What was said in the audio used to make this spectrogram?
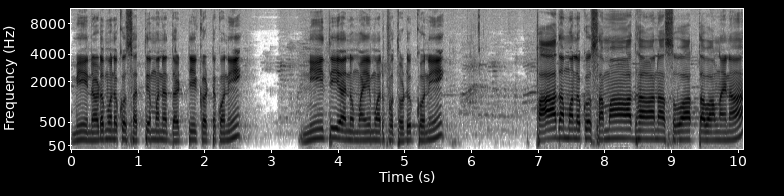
మీ నడుమునకు సత్యమనే దట్టి కట్టుకొని నీతి అను మైమరుపు తొడుక్కొని పాదములకు సమాధాన సువార్త వలన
